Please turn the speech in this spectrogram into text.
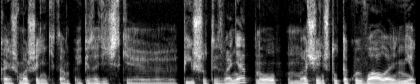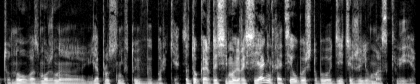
Конечно, мошенники там эпизодически э, пишут и звонят, но ощущение, что такой вала нету. Но, возможно, я просто не в той выборке. Зато каждый седьмой россиянин хотел бы, чтобы его дети жили в Москве.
